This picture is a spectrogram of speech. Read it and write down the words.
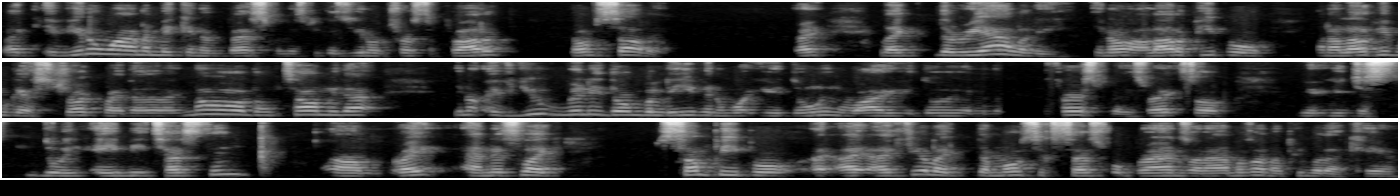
Like, if you don't want to make an investment, it's because you don't trust the product. Don't sell it, right? Like the reality, you know, a lot of people and a lot of people get struck by that. They're like, no, don't tell me that. You know, if you really don't believe in what you're doing, why are you doing it in the first place, right? So you're, you're just doing A/B testing, um, right? And it's like some people. I, I, feel like the most successful brands on Amazon are people that care,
